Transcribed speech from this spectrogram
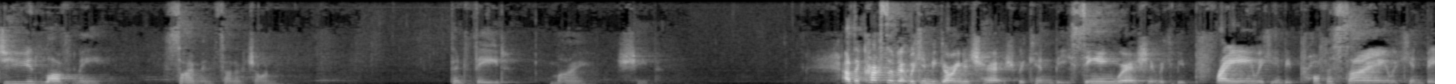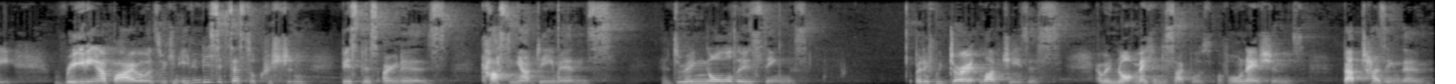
Do you love me, Simon, son of John? Then feed my sheep. At the crux of it, we can be going to church, we can be singing worship, we can be praying, we can be prophesying, we can be reading our Bibles. We can even be successful Christian business owners, casting out demons, and doing all those things. But if we don't love Jesus and we're not making disciples of all nations, baptizing them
